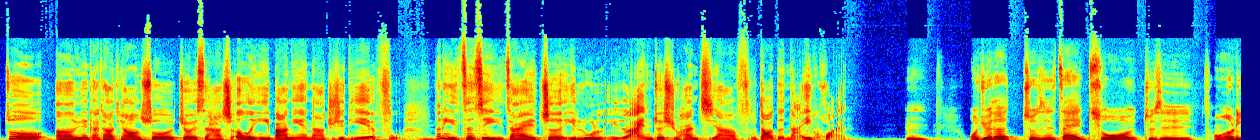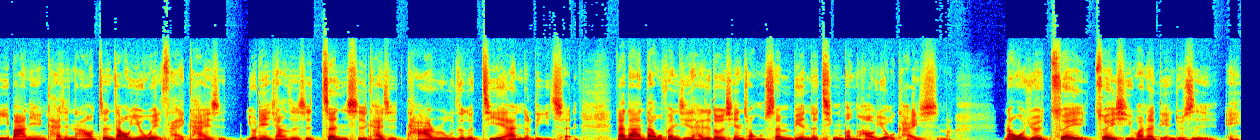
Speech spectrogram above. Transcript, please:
是做呃，因为刚才挑说 Joyce 他是二零一八年拿 GCDF，嗯，那你自己在这一路以来，你最喜欢职涯辅导的哪一环？嗯，我觉得就是在做，就是从二零一八年开始拿到证照，因为我也才开始有点像是是正式开始踏入这个接案的历程。那当然，大部分其实还是都是先从身边的亲朋好友开始嘛。那我觉得最最喜欢的点就是，诶，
